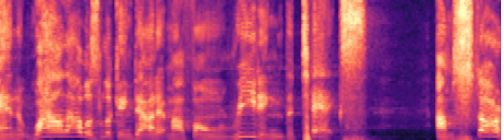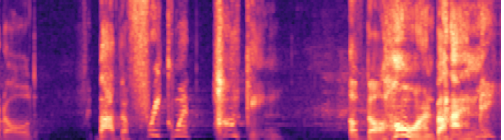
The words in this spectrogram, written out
And while I was looking down at my phone reading the text, I'm startled by the frequent honking of the horn behind me.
